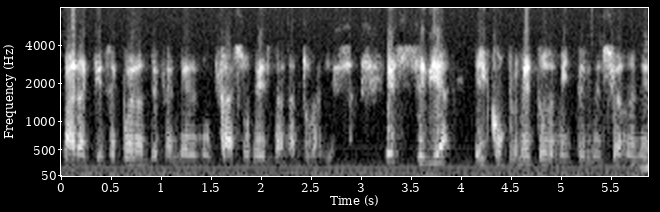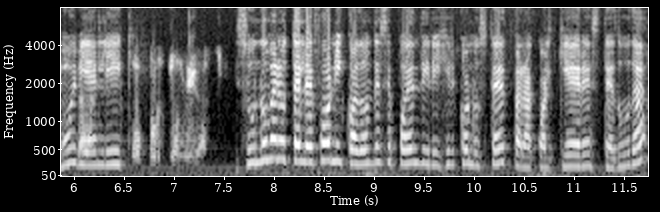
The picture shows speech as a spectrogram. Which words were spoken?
para que se puedan defender en un caso de esta naturaleza. Ese sería el complemento de mi intervención en Muy esta bien, oportunidad. ¿Su número telefónico a dónde se pueden dirigir con usted para cualquier este duda?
